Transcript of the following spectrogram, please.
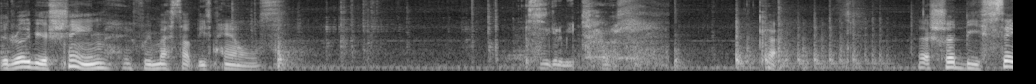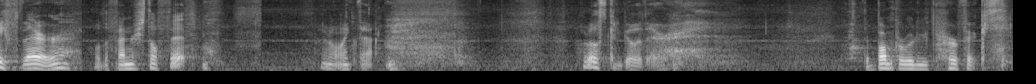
it'd really be a shame if we messed up these panels. This is gonna be tough. Okay. That should be safe there. Will the fender still fit? I don't like that. What else could go there? The bumper would be perfect.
